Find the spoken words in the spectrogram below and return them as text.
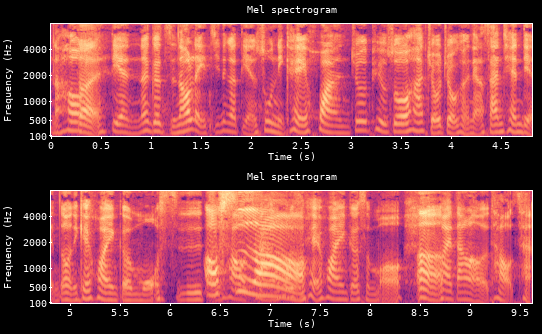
然后点那个值，然后累积那个点数，你可以换，就是譬如说它九九可能两三千点之后，你可以换一个摩斯哦是哦。或是可以换一个什么嗯。麦当劳的套餐。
